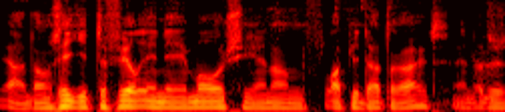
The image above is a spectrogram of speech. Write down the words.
ja, dan zit je te veel in de emotie en dan flap je dat eruit. En dat is,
